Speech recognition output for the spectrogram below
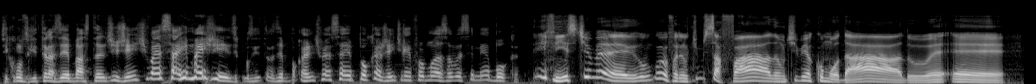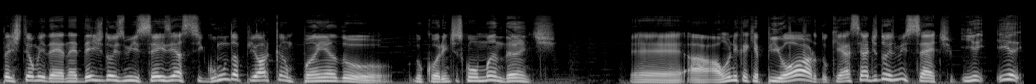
Se conseguir trazer bastante gente, vai sair mais gente. Se conseguir trazer pouca gente, vai sair pouca gente. A reformulação vai ser meia boca. Enfim, esse time é, como eu falei, um time safado, um time acomodado. É, é, pra gente ter uma ideia, né? Desde 2006 é a segunda pior campanha do, do Corinthians como mandante. É, a, a única que é pior do que essa é a de 2007. E, e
